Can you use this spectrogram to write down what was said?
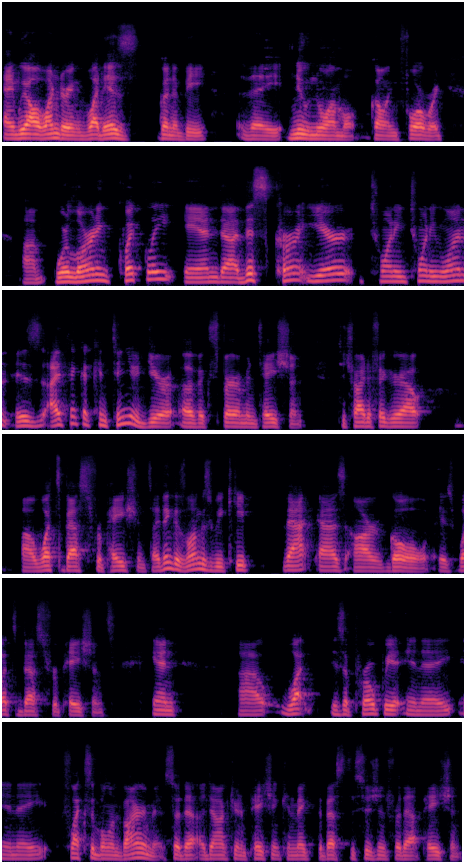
and we all wondering what is going to be the new normal going forward. Um, we're learning quickly, and uh, this current year, 2021, is, I think, a continued year of experimentation to try to figure out uh, what's best for patients. I think as long as we keep that as our goal, is what's best for patients, and uh, what is appropriate in a in a flexible environment, so that a doctor and patient can make the best decisions for that patient.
